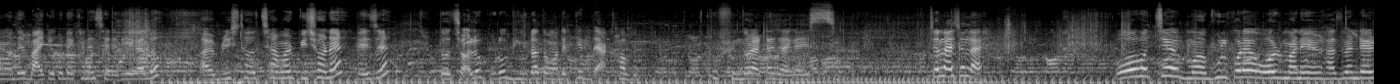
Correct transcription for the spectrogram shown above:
আমাদের বাইকে করে এখানে ছেড়ে দিয়ে গেল। আর ব্রিজটা হচ্ছে আমার পিছনে এই যে। তো চলো পুরো ভিউটা তোমাদেরকে দেখাবো। খুব সুন্দর একটা জায়গায় এসেছি। চলায় চলায় ও হচ্ছে ভুল করে ওর মানে হাজব্যান্ডের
